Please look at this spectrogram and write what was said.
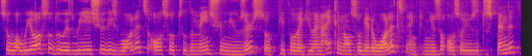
So what we also do is we issue these wallets also to the mainstream users. So people like you and I can also get a wallet and can use, also use it to spend it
